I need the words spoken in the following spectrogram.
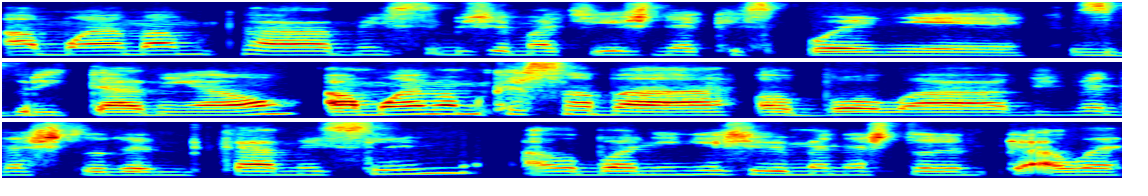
a moja mamka myslím, že má tiež nejaké spojenie s Britániou. A moja mamka sama bola výmena študentka, myslím, alebo ani nie, že výmena študentka, ale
